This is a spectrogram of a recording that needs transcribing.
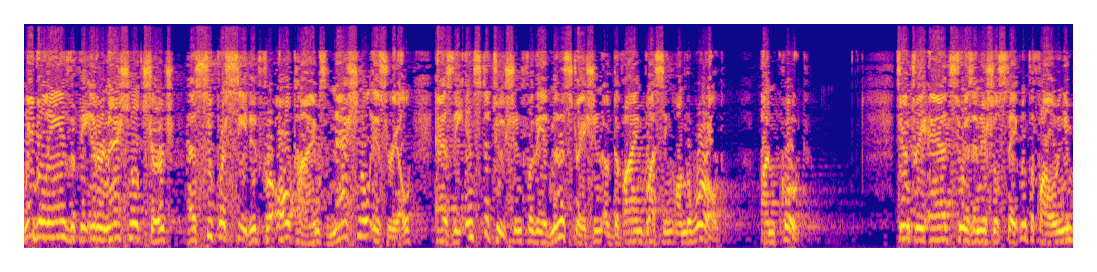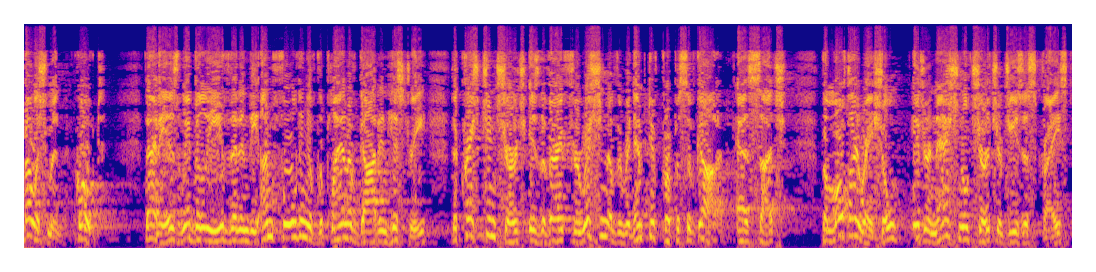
We believe that the international church has superseded for all times national Israel as the institution for the administration of divine blessing on the world, unquote. Gentry adds to his initial statement the following embellishment, quote, that is, we believe that in the unfolding of the plan of God in history, the Christian church is the very fruition of the redemptive purpose of God. As such, the multiracial, international church of Jesus Christ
